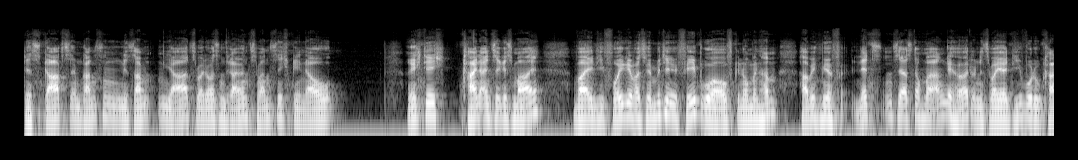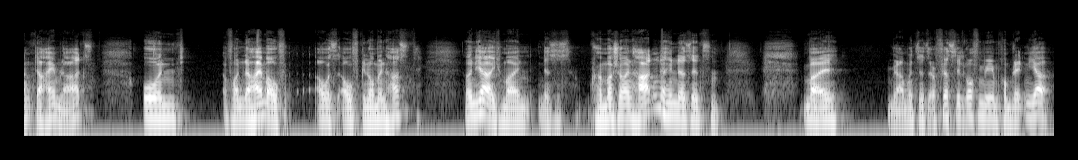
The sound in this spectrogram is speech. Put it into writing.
Das gab es im ganzen gesamten Jahr 2023 genau richtig kein einziges Mal, weil die Folge, was wir Mitte Februar aufgenommen haben, habe ich mir letztens erst nochmal angehört und es war ja die, wo du krank daheim lagst und von daheim auf, aus aufgenommen hast. Und ja, ich meine, das ist, können wir schon einen Haken dahinter setzen, weil wir haben uns jetzt öfters getroffen wie im kompletten Jahr.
